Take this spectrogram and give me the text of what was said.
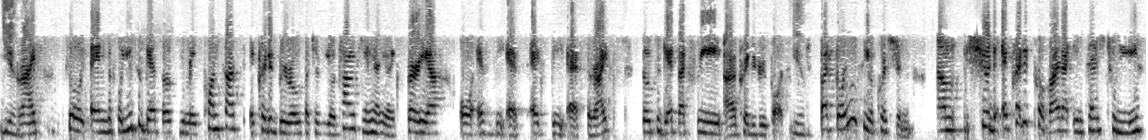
Yeah. right? So, and for you to get those, you may contact a credit bureau such as your TransUnion, your Experian, or SBS, XBS, right? So to get that free uh, credit report. Yeah. But going to your question, um, should a credit provider intend to list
